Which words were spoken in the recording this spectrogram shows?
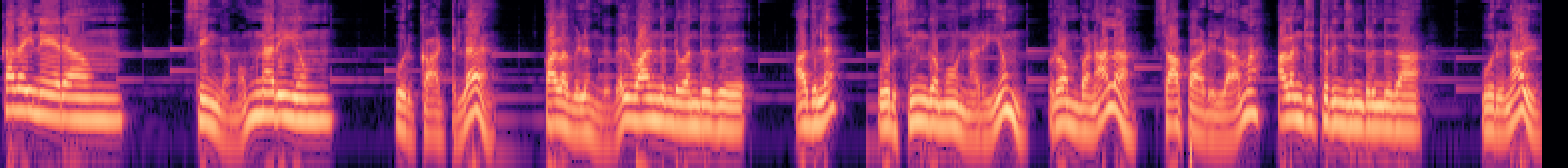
கதை நேரம். சிங்கமும் நரியும். ஒரு காட்டுல பல விலங்குகள் வாழ்ந்துட்டு வந்தது. அதுல ஒரு சிங்கமும் நரியும் ரொம்ப நாளா சாப்பாடு இல்லாம அலைஞ்சு திரிஞ்சுட்டு இருந்ததா ஒரு நாள்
